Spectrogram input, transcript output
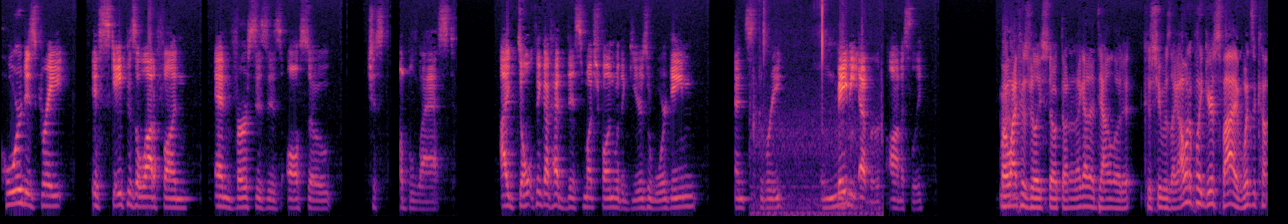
Horde is great. Escape is a lot of fun. And Versus is also just a blast. I don't think I've had this much fun with a Gears of War game since three. Or maybe ever, honestly. My wife is really stoked on it. I gotta download it because she was like, "I want to play Gears Five. When's it come?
